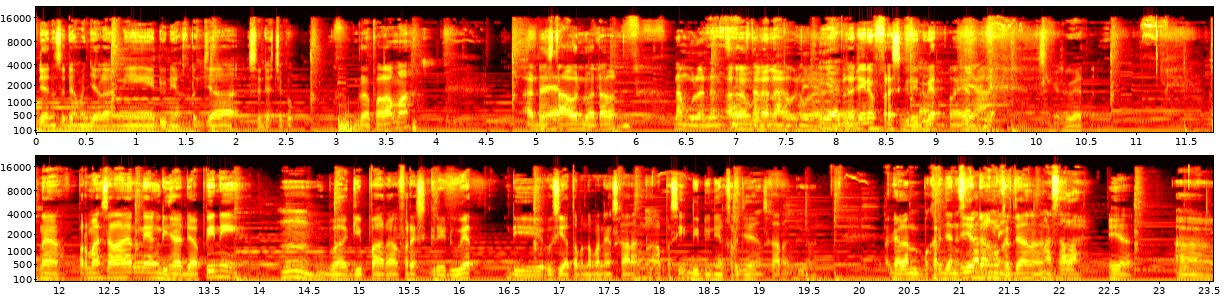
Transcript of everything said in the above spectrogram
dan sudah menjalani dunia kerja sudah cukup berapa lama? Ada setahun dua tahun? 6 bulanan Ah, enam bulanan, tahun, enam ya. bulanan. Iya, Berarti ini fresh graduate lah ya. Iya. Fresh graduate. Nah, permasalahan yang dihadapi nih Hmm. bagi para fresh graduate di usia teman-teman yang sekarang tuh apa sih di dunia kerja yang sekarang gimana? Dalam pekerjaan Iya, sekarang dalam nih, pekerjaan, ah. masalah. Iya. eh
